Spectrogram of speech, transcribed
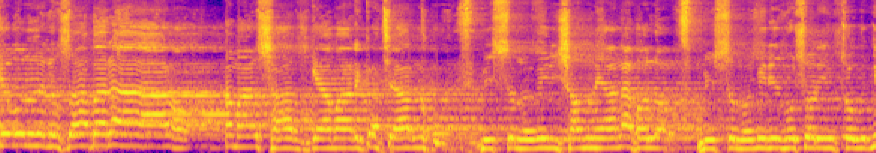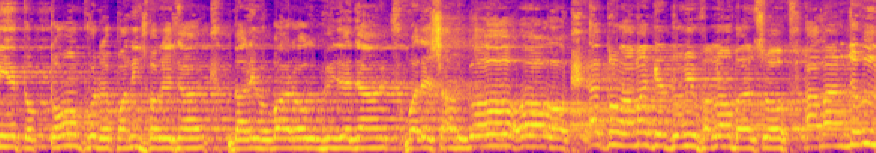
সাহাবাদেরকে বললেন, সাহাবারা, আমার সাপকে আমার কাছে আনো। বিশ্ব নবীর সামনে আনা হলো। বিশ্ব নবীর মুসরির চোখ নিয়ে টপ টপ করে পানি ঝরে যায়, দাড়ি মোবারক ভিজে যায়, বলে সাপ গো, এত আমাকে তুমি ভালোবাসো, আমার জন্য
